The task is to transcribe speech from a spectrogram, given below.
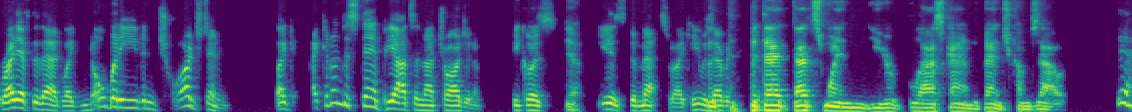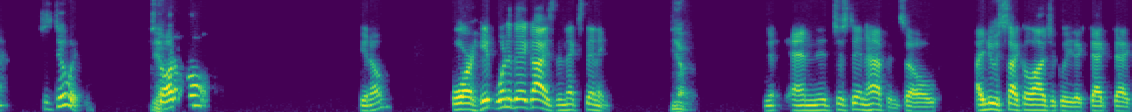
Right after that, like nobody even charged him. Like I can understand Piazza not charging him because yeah, he is the Mets. Like he was but, everything. But that that's when your last guy on the bench comes out. Yeah, just do it. Start yeah. a ball. You know, or hit one of their guys the next inning. Yep. And it just didn't happen. So I knew psychologically that that that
